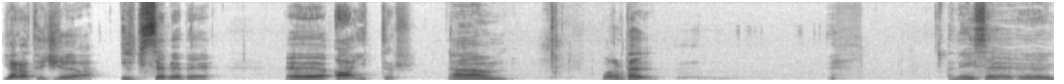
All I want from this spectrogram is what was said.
yaratıcıya, ilk sebebe e, aittir. E, bu arada neyse e,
